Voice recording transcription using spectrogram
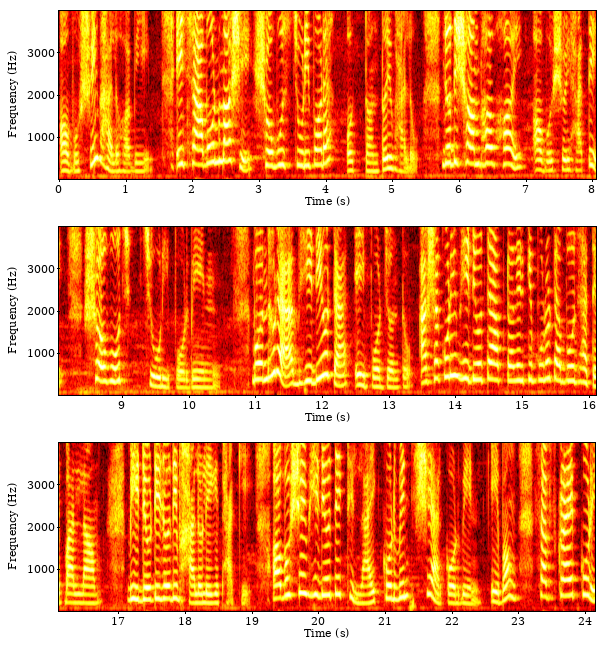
অবশ্যই ভালো হবে। এই শ্রাবণ মাসে সবুজ চুড়ি পরা অত্যন্তই ভালো। যদি সম্ভব হয়, অবশ্যই হাতে সবুজ চুড়ি পরবেন। বন্ধুরা, ভিডিওটা এই পর্যন্ত। আশা করি ভিডিওতে আপনাদেরকে পুরোটা বোঝাতে পারলাম। ভিডিওটি যদি ভালো লেগে থাকে, অবশ্যই ভিডিওতে একটি লাইক করবেন, শেয়ার করবেন এবং সাবস্ক্রাইব করে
